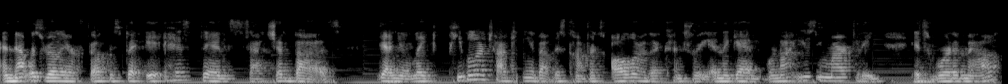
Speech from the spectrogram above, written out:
And that was really our focus. But it has been such a buzz, Daniel. Like people are talking about this conference all over the country. And again, we're not using marketing, it's word of mouth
